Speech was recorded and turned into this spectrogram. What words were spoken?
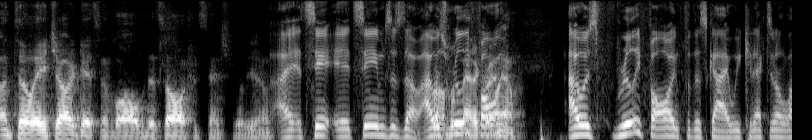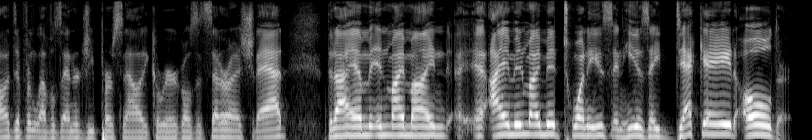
Until HR gets involved, it's all consensual, you know. I, it, se- it seems as though. I was really Problematic right falling. I was really falling for this guy. We connected on a lot of different levels energy personality career goals etc I should add that I am in my mind I am in my mid 20s and he is a decade older.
